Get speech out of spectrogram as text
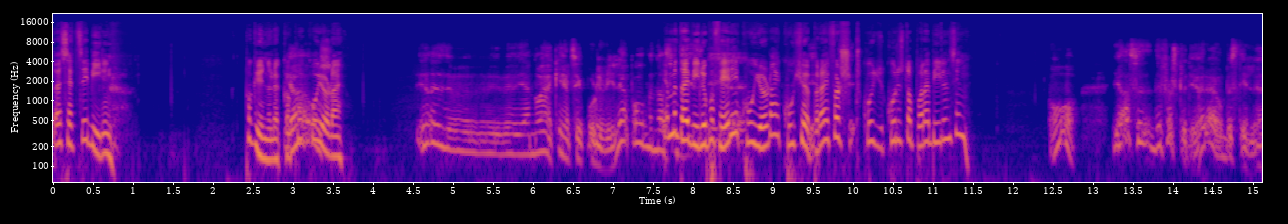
De setter seg i bilen. På Grünerløkka, Ja, hva, hva gjør de? Ja, øh, jeg, nå er jeg ikke helt sikker på hvor du vil, jeg, Pål. Men, altså, Ja, men de vil jo på ferie, hva gjør de? Hvor kjøper de først? Hvor, hvor stopper de bilen sin? Å, ja, altså, det første de gjør, er å bestille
